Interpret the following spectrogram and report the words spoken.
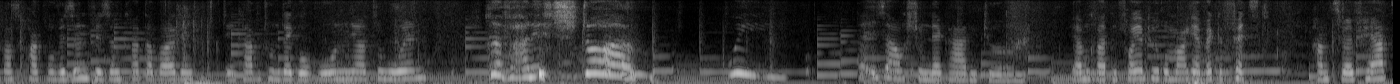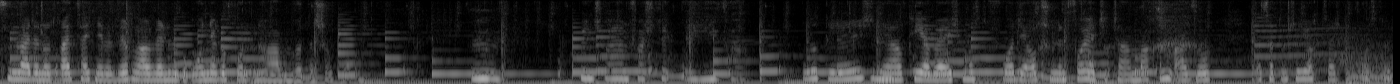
Tatmaster fragt, wo wir sind. Wir sind gerade dabei, den, den Kartenturm der Goronia zu holen. Rivalis Sturm! Hui! Da ist auch schon der Kartenturm. Wir haben gerade einen Feuerpyromagier weggefetzt. Haben zwölf Herzen, leider nur drei Zeichen der Bewährung, aber wenn wir Goronia gefunden haben, wird das schon klappen. Hm. Ich bin schon ein versteckter Jäger. Wirklich? Mhm. Ja, okay, aber ich musste vor dir auch schon den Feuertitan machen, also das hat natürlich auch Zeit gekostet.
